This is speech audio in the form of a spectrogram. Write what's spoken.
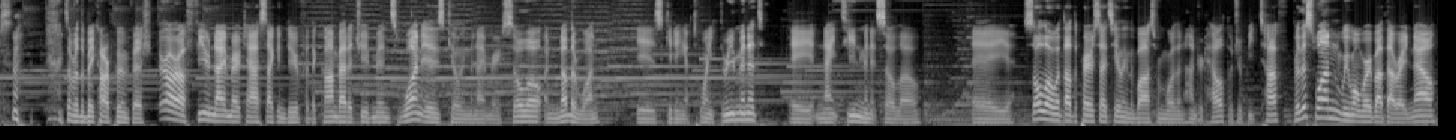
Except for the big harpoon fish. There are a few nightmare tasks I can do for the combat achievements. One is killing the nightmare solo. Another one is getting a 23 minute, a 19 minute solo, a solo without the parasites healing the boss for more than 100 health, which would be tough. For this one, we won't worry about that right now.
